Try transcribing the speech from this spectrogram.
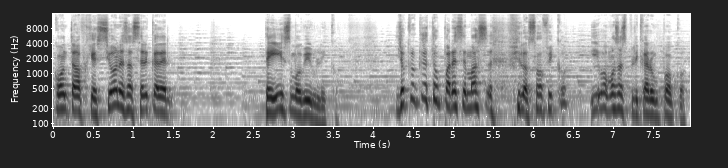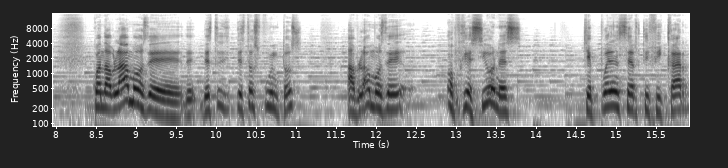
contra objeciones acerca del teísmo bíblico. Yo creo que esto parece más filosófico y vamos a explicar un poco. Cuando hablamos de, de estos puntos, hablamos de objeciones que pueden certificar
